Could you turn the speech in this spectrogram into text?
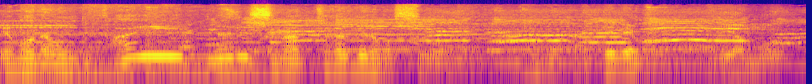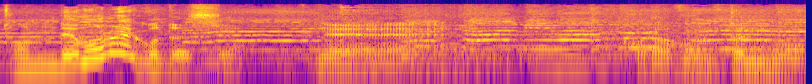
いやもうでもファイナリストになっただけでもすごい。だけでもね。いやもうとんでもないことですよ。ねえ。これは本当にもう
